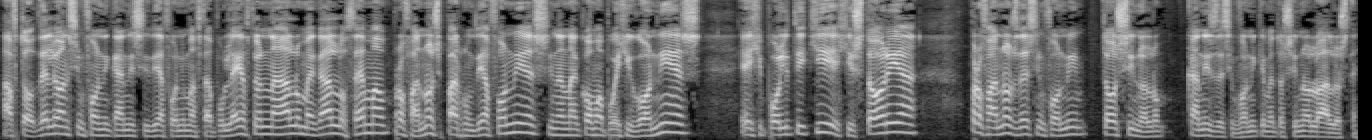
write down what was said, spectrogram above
αυτό. Δεν λέω αν συμφωνεί κανείς ή διαφωνεί με αυτά που λέει. Αυτό είναι ένα άλλο μεγάλο θέμα. Προφανώς υπάρχουν διαφωνίες. Είναι ένα κόμμα που έχει γωνίες, έχει πολιτική, έχει ιστορία. Προφανώς δεν συμφωνεί το σύνολο. Κανείς δεν συμφωνεί και με το σύνολο άλλωστε.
